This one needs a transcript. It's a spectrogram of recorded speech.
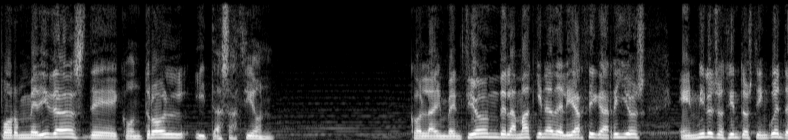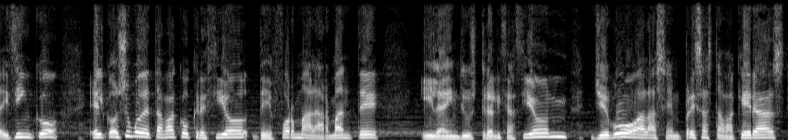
por medidas de control y tasación. Con la invención de la máquina de liar cigarrillos en 1855, el consumo de tabaco creció de forma alarmante y la industrialización llevó a las empresas tabaqueras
